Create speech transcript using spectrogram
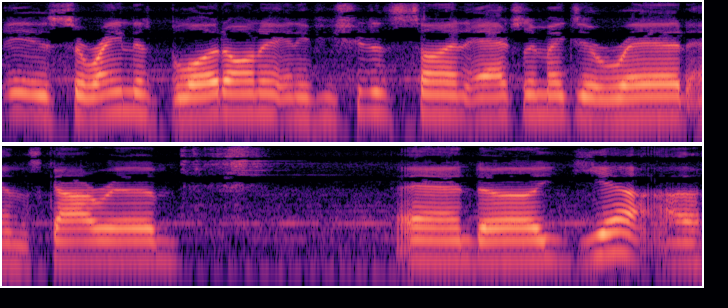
is Serana's blood on it, and if you shoot at the sun, it actually makes it red and the sky red. And uh, yeah, I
